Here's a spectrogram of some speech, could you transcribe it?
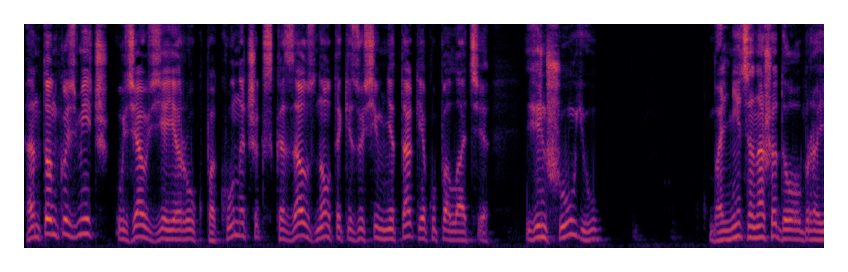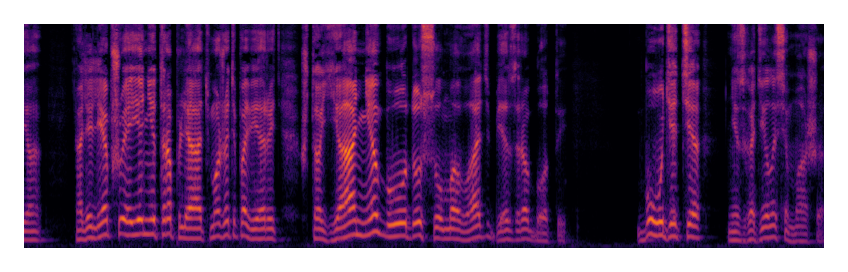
Антон Кузьміч узяў з яе рук пакуначак, сказаў зноў-такі зусім не так, як у палаце: віншую. Бальніца наша добрая, але лепш у яе не трапляць, можете поверыць, што я не буду сумаваць без работы. Будете, не згадзілася Маша,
